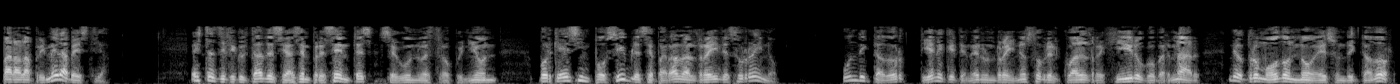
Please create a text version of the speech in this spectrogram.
para la primera bestia. Estas dificultades se hacen presentes, según nuestra opinión, porque es imposible separar al rey de su reino. Un dictador tiene que tener un reino sobre el cual regir o gobernar, de otro modo no es un dictador.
